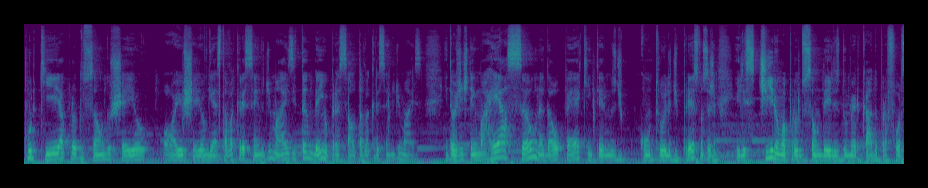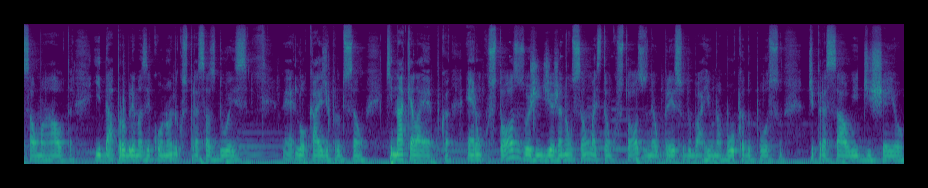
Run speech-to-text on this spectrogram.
porque a produção do shale oil, shale gas estava crescendo demais e também o pré-sal estava crescendo demais. Então a gente tem uma reação né, da OPEC em termos de controle de preço, ou seja, eles tiram a produção deles do mercado para forçar uma alta e dar problemas econômicos para essas duas é, locais de produção que naquela época eram custosos, hoje em dia já não são mais tão custosos, né? O preço do barril na boca do poço de pré-sal e de shale,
